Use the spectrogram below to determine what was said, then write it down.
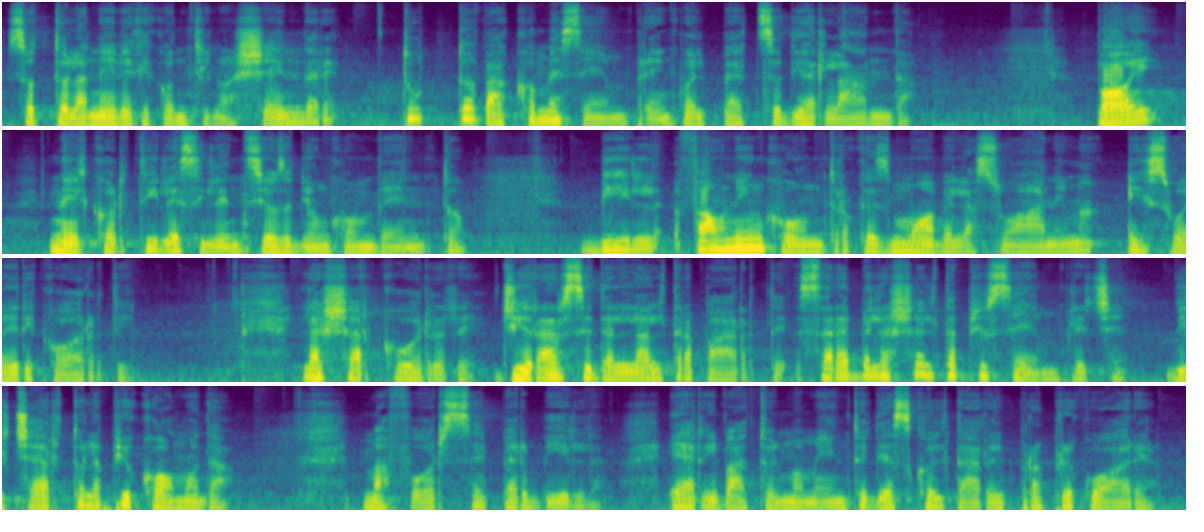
Sotto la neve che continua a scendere, tutto va come sempre in quel pezzo di Irlanda. Poi, nel cortile silenzioso di un convento, Bill fa un incontro che smuove la sua anima e i suoi ricordi. Lasciar correre, girarsi dall'altra parte, sarebbe la scelta più semplice, di certo la più comoda ma forse per Bill è arrivato il momento di ascoltare il proprio cuore.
